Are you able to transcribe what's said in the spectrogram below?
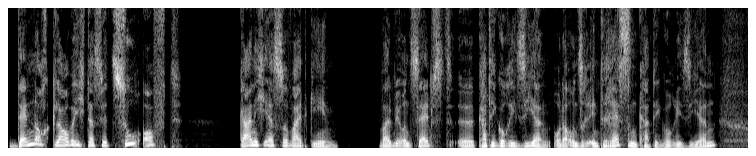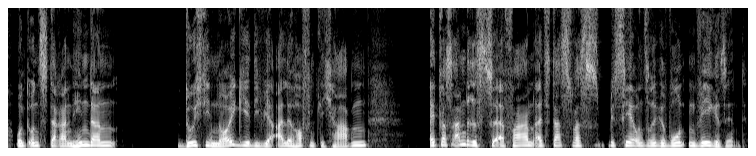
dennoch glaube ich, dass wir zu oft gar nicht erst so weit gehen, weil wir uns selbst äh, kategorisieren oder unsere Interessen kategorisieren und uns daran hindern, durch die Neugier, die wir alle hoffentlich haben, etwas anderes zu erfahren als das, was bisher unsere gewohnten Wege sind.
